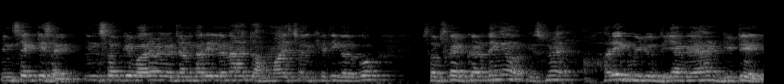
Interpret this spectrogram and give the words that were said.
इंसेक्टिसाइड इन सब के बारे में अगर जानकारी लेना है तो हमारे चैनल खेती घर को सब्सक्राइब कर देंगे और इसमें हर एक वीडियो दिया गया है डिटेल,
